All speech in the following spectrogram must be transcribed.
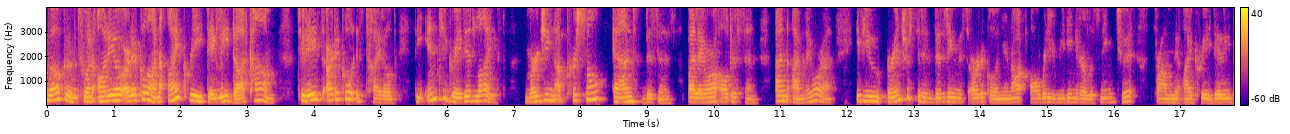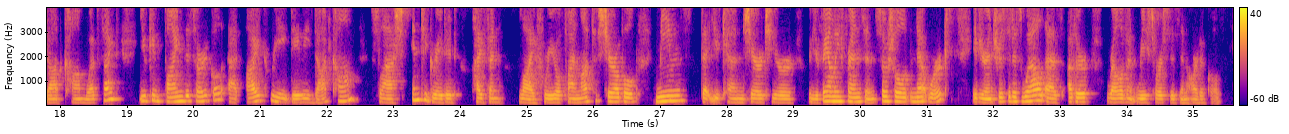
Welcome to an audio article on iCreateDaily.com. Today's article is titled The Integrated Life Merging a Personal and Business by Leora Alderson. And I'm Leora. If you are interested in visiting this article and you're not already reading it or listening to it from the iCreateDaily.com website, you can find this article at iCreateDaily.com slash integrated hyphen life where you'll find lots of shareable memes that you can share to your with your family friends and social networks if you're interested as well as other relevant resources and articles.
